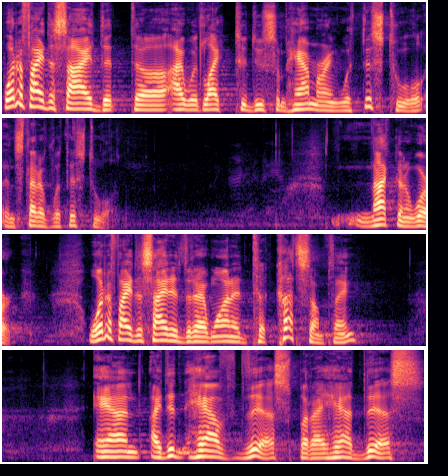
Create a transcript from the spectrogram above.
What if I decide that uh, I would like to do some hammering with this tool instead of with this tool? Not going to work. What if I decided that I wanted to cut something and I didn't have this, but I had this?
